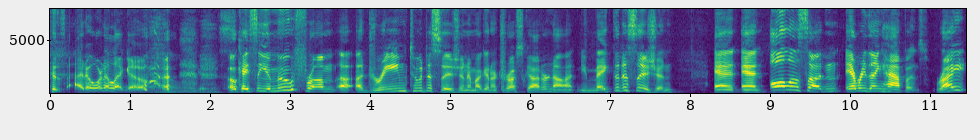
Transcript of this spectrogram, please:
Because I don't want to let go. Oh my goodness. Okay, so you move from a, a dream to a decision. Am I going to trust God or not? You make the decision, and and all of a sudden everything happens, right?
